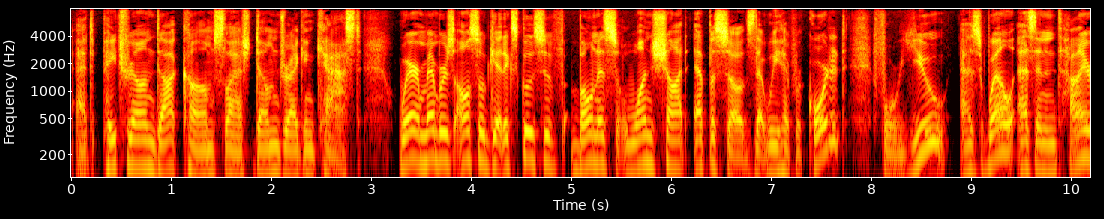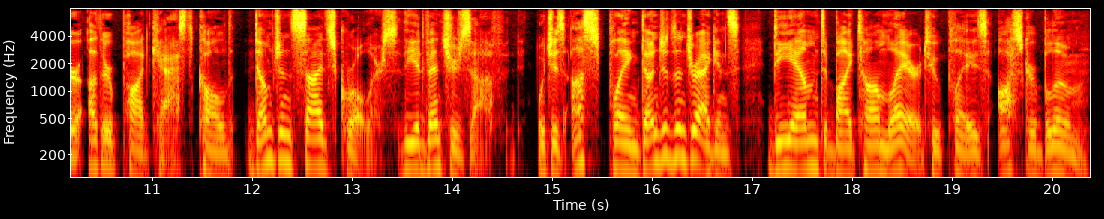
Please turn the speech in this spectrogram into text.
at patreon.com slash dumbdragoncast, where members also get exclusive bonus one-shot episodes that we have recorded for you, as well as an entire other podcast called Dungeon Side Scrollers, The Adventures of, which is us playing Dungeons and Dragons, DM'd by Tom Laird, who plays Oskar Bloom.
